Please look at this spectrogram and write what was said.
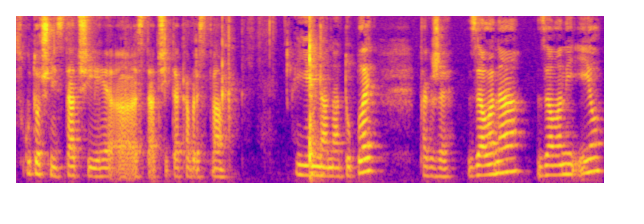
Skutočne stačí, e, stačí taká vrstva jemná na tú pleť. Takže zelená, zelený íl.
